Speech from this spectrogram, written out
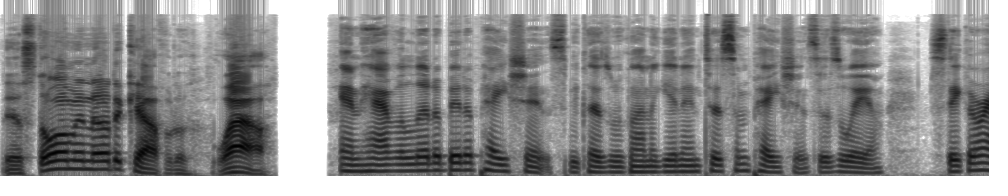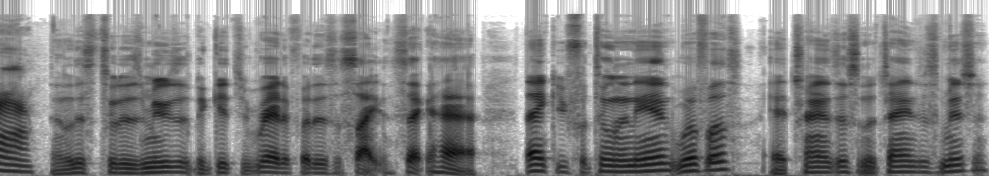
the storming of the Capitol. Wow. And have a little bit of patience because we're going to get into some patience as well. Stick around. And listen to this music to get you ready for this exciting second half. Thank you for tuning in with us at Transitional Changes Mission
